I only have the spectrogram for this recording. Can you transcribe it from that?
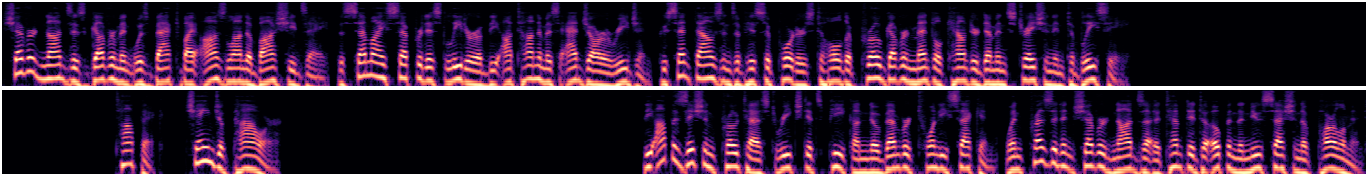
Shevardnadze's government was backed by Aslan Abashidze, the semi-separatist leader of the autonomous Adjara region, who sent thousands of his supporters to hold a pro-governmental counter-demonstration in Tbilisi. Change of power The opposition protest reached its peak on November 22, when President Shevardnadze attempted to open the new session of parliament.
